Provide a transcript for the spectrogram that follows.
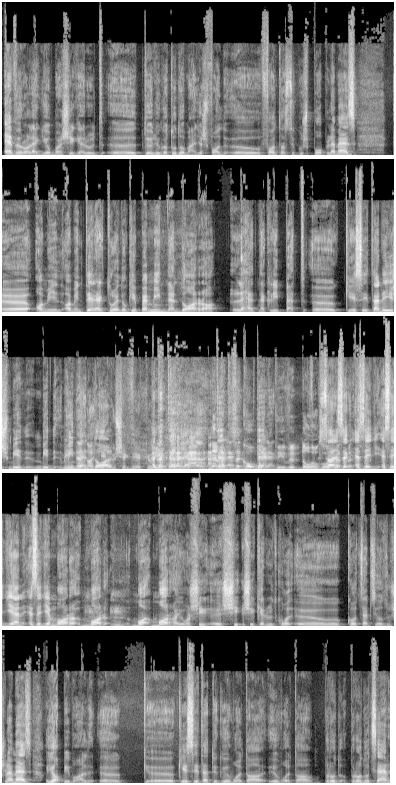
ever a legjobban sikerült ö, tőlünk, a tudományos fan, ö, fantasztikus pop lemez, ö, amin, amin tényleg tulajdonképpen minden dalra lehetne klippet ö, készíteni, és mind, mind, minden, nagy dal... képűség nélkül. Hát, tényleg, Nem, tényleg, hát ezek objektív tényleg. dolgok, Szóval hát ez, ez, persze. egy, ez egy ilyen, ez egy ilyen mar, mar, mar, marha jól si, si, sikerült ko, ö, koncepciózus lemez, a Japival ö, készítettük, ő volt a, ő volt a produ- producer,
